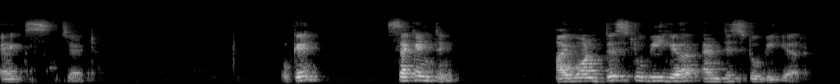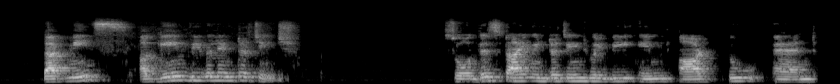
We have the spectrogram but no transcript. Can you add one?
X Z. Okay. Second thing, I want this to be here and this to be here. That means again we will interchange. So this time interchange will be in R2 and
